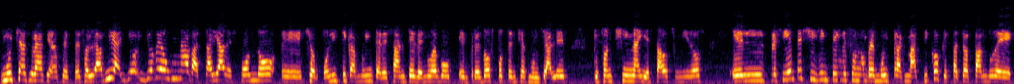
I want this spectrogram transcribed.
Muchas gracias, este, Soledad. Mira, yo, yo veo una batalla de fondo eh, geopolítica muy interesante, de nuevo, entre dos potencias mundiales, que son China y Estados Unidos. El presidente Xi Jinping es un hombre muy pragmático que está tratando de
